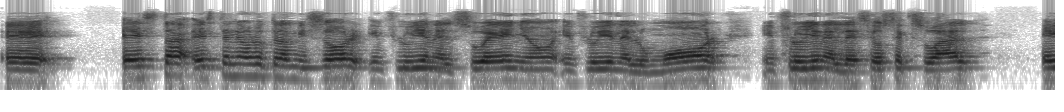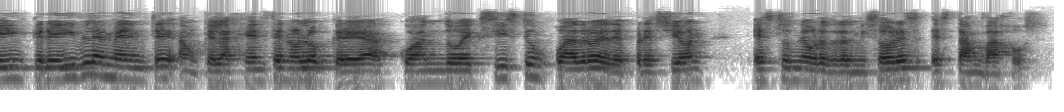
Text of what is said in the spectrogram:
eh, esta, este neurotransmisor influye en el sueño, influye en el humor, influye en el deseo sexual e increíblemente, aunque la gente no lo crea, cuando existe un cuadro de depresión, estos neurotransmisores están bajos,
